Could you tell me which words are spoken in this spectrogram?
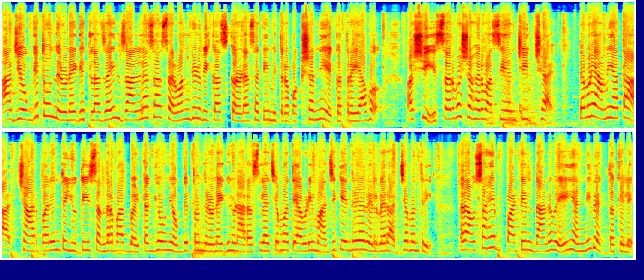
आज योग्य तो निर्णय घेतला जाईल. जालन्याचा सर्वांगीण विकास करण्यासाठी मित्रपक्षांनी एकत्र यावं अशी सर्व शहरवासियांची इच्छा आहे. त्यामुळे आम्ही आता आज चार पर्यंत युती संदर्भात बैठक घेऊन योग्य तो निर्णय घेणार असल्याचे मत यावेळी माजी केंद्रीय रेल्वे राज्यमंत्री रावसाहेब पाटील दानवे यांनी व्यक्त केले.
